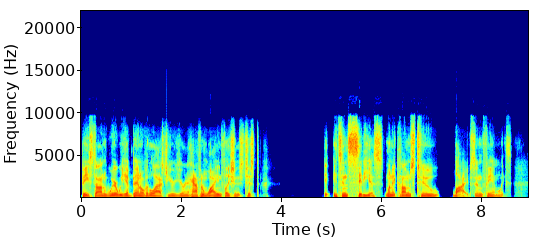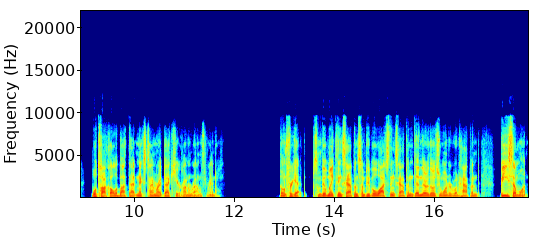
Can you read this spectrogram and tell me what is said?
based on where we have been over the last year, year and a half, and why inflation is just it's insidious when it comes to lives and families. We'll talk all about that next time, right back here on Around with Randall. Don't forget, some people make things happen, some people watch things happen. Then there are those who wondered what happened. Be someone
